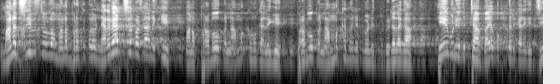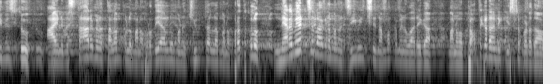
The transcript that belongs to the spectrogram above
మన జీవితంలో మన బ్రతుకులో నెరవేర్చబడడానికి మన ప్రభువుకు నమ్మకం కలిగి ప్రభువుకు నమ్మకమైనటువంటి బిడలుగా దేవుని ఎదుట భయభక్తులు కలిగి జీవిస్తూ ఆయన విస్తారమైన తలంపులు మన హృదయాల్లో మన జీవితాల్లో మన బ్రతుకులో నెరవేర్చలాగా మనం జీవించి నమ్మకమైన వారిగా మనం బ్రతకడానికి ఇష్టపడదాం.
